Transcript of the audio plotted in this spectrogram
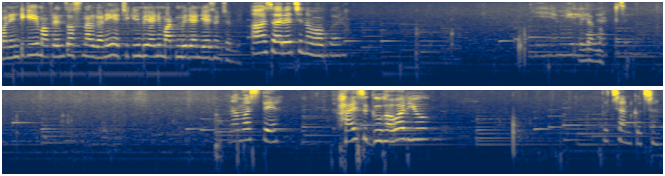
మన ఇంటికి మా ఫ్రెండ్స్ వస్తున్నారు కానీ చికెన్ బిర్యానీ మటన్ బిర్యానీ చేసి ఉంచండి. ఆ, సరే చిన్నబాబు గారు. నమస్తే. హాయ్ సిగ్గు హౌ ఆర్ యూ కూర్చోండి కూర్చోండి.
